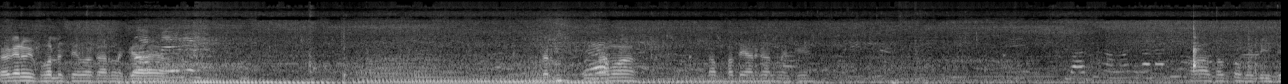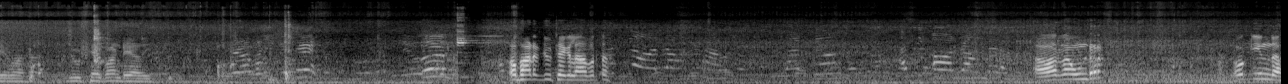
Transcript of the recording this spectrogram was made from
ਗਗਨ ਵੀ ਫੁੱਲ ਸੇਵਾ ਕਰਨ ਲੱਗਾ ਹੋਇਆ ਨਵਾਂ ਕੱਪ ਤਿਆਰ ਕਰਨ ਲੱਗੇ। ਆ ਸਭ ਤੋਂ ਵੱਡੀ ਸੇਵਾ, ਜੂਠੇ ਭਾਂਡਿਆਂ ਦੀ। ਉਹ ਫੜ ਪੁੱਤ। ਅਸੀਂ ਆਲ ਰਾਉਂਡਰ ਆਲ ਰਾਉਂਡਰ ਉਹ ਕੀ ਹੁੰਦਾ?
